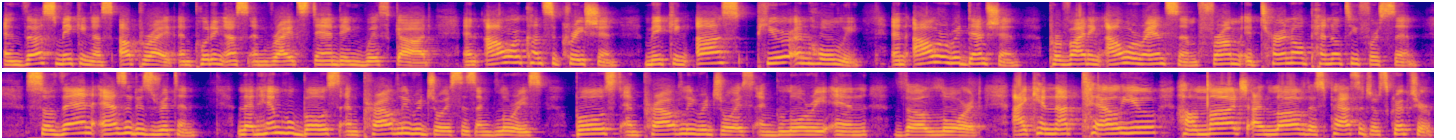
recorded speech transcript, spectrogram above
and thus making us upright and putting us in right standing with God, and our consecration, making us pure and holy, and our redemption, providing our ransom from eternal penalty for sin. So then, as it is written, let him who boasts and proudly rejoices and glories boast and proudly rejoice and glory in the Lord. I cannot tell you how much I love this passage of scripture.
